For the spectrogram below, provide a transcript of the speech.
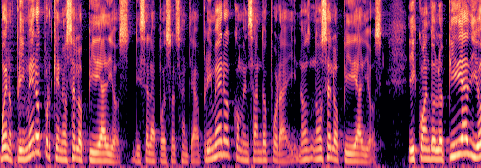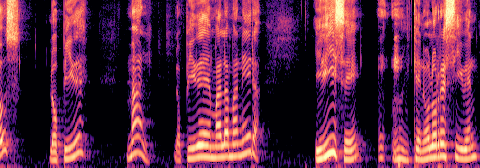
Bueno, primero porque no se lo pide a Dios, dice el apóstol Santiago. Primero comenzando por ahí, no, no se lo pide a Dios. Y cuando lo pide a Dios, lo pide mal, lo pide de mala manera. Y dice que no lo reciben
